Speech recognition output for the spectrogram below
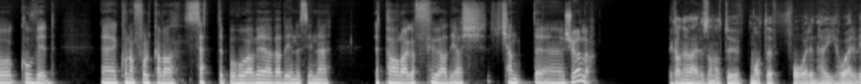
på covid, eh, hvordan folk har da sett det på HRV-verdiene sine et par dager før de har kjent det sjøl. Det kan jo være sånn at du på en måte får en høy HRV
